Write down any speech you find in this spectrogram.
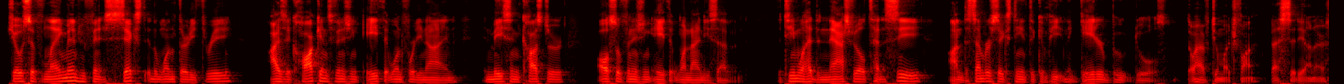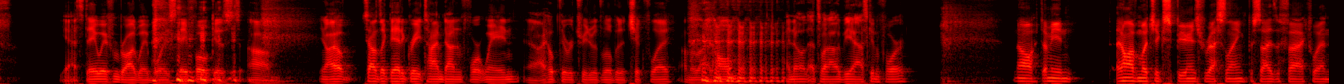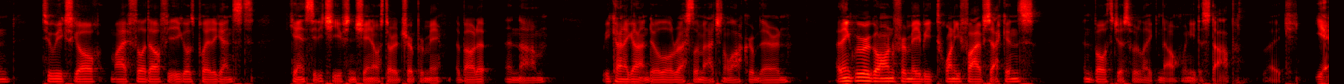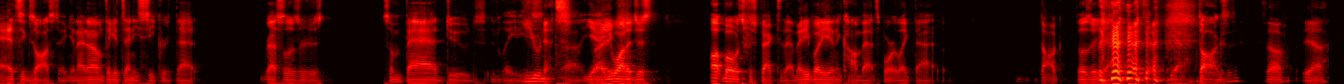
Joseph Langman, who finished sixth in the 133, Isaac Hawkins finishing eighth at 149, and Mason Custer also finishing eighth at 197. The team will head to Nashville, Tennessee on December 16th to compete in the Gator Boot Duels. Don't have too much fun. Best city on earth. Yeah, stay away from Broadway, boys. Stay focused. um, you know, I hope, sounds like they had a great time down in Fort Wayne. Uh, I hope they were treated with a little bit of Chick Fil A on the ride home. I know that's what I would be asking for. No, I mean, I don't have much experience wrestling besides the fact when two weeks ago my Philadelphia Eagles played against the Kansas City Chiefs and Shano started tripping me about it, and um, we kind of got into a little wrestling match in the locker room there, and I think we were going for maybe 25 seconds, and both just were like, "No, we need to stop." Like, Yeah, it's exhausting, and I don't think it's any secret that wrestlers are just some bad dudes and ladies. Units. Uh, yeah, you want to just utmost respect to them. Anybody in a combat sport like that, dog. those are yeah, yeah dogs. So yeah,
